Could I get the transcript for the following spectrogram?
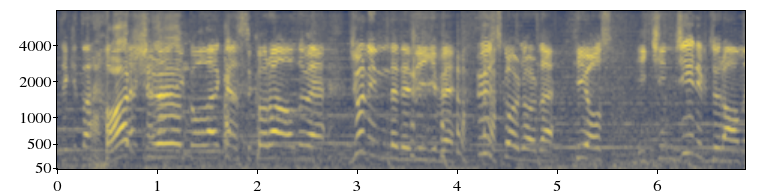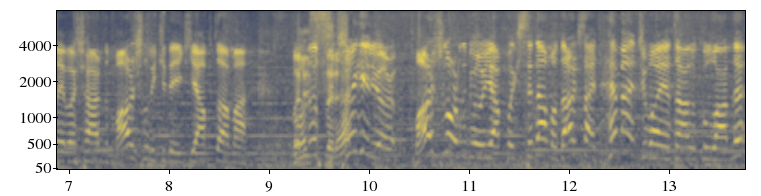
Öteki tarafta Marshall. Kovalarken skoru aldı ve Johnny'nin de dediği gibi üst koridorda Hios ikinci inhibitörü almayı başardı. Marshall 2'de 2 yaptı ama Orada Balistlere. sıçra geliyor. Marshall orada bir oyun yapmak istedi ama Darkseid hemen civa yatağını kullandı.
